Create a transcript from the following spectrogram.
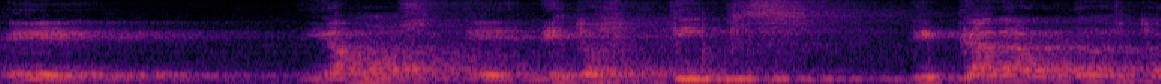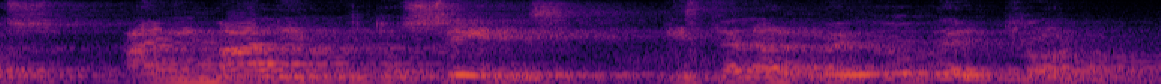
eh, digamos, eh, estos tips de cada uno de estos animales o estos seres que están alrededor del trono.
